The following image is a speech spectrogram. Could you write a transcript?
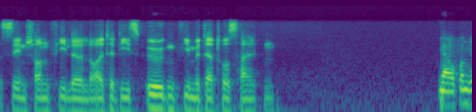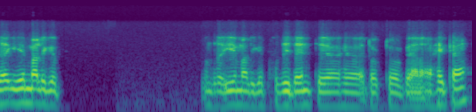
es sehen schon viele Leute, die es irgendwie mit der TUS halten. Ja, auch unser ehemaliger unser ehemaliger Präsident, der Herr Dr. Werner Hecker,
